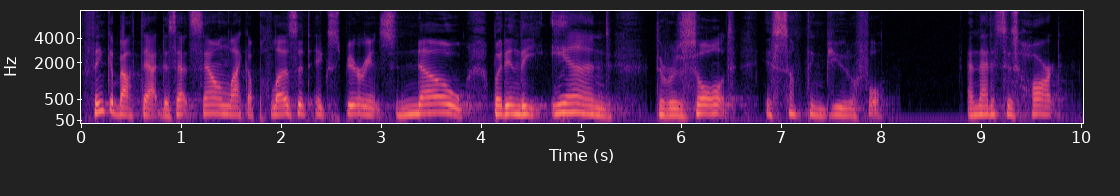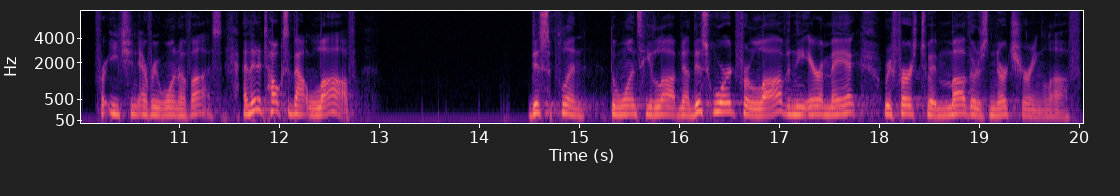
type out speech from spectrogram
Think about that. Does that sound like a pleasant experience? No. But in the end, the result is something beautiful. And that is his heart for each and every one of us. And then it talks about love discipline the ones he loved. Now, this word for love in the Aramaic refers to a mother's nurturing love.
